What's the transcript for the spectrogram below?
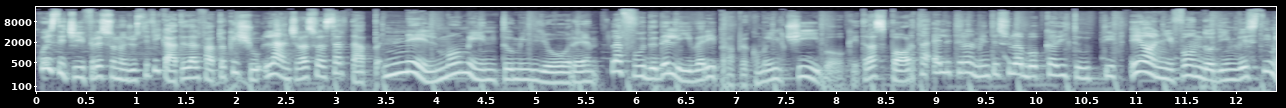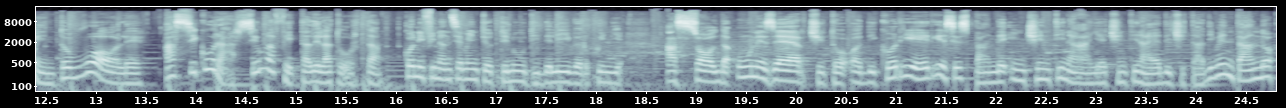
Queste cifre sono giustificate dal fatto che Shu lancia la sua startup nel momento migliore. La food delivery, proprio come il cibo che trasporta, è letteralmente sulla bocca di tutti e ogni fondo di investimento vuole assicurarsi una fetta della torta. Con i finanziamenti ottenuti Deliveroo quindi assolda un esercito di corrieri e si espande in centinaia e centinaia di città, diventando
